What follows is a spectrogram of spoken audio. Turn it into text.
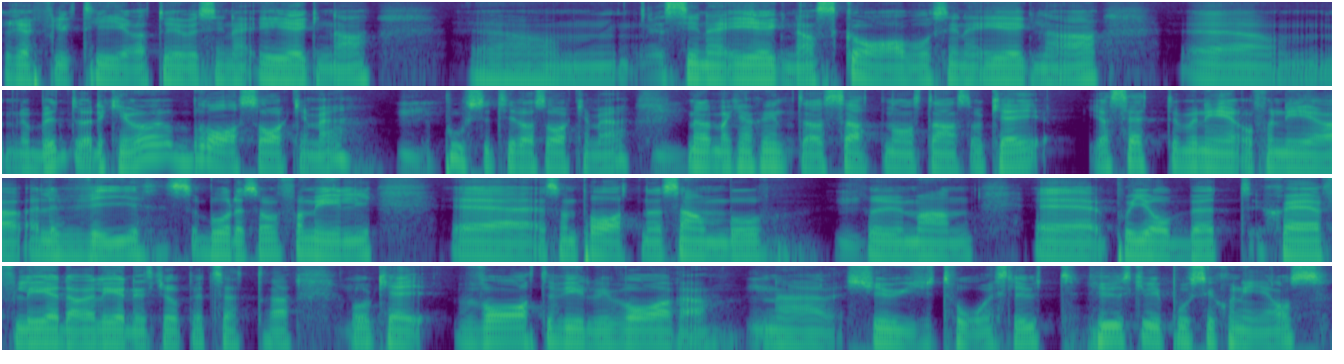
reflekterat över sina egna um, sina egna skav och sina egna, um, det, kan vara bra saker med, Mm. positiva saker med, Mm. men att man kanske inte har satt någonstans, okej, jag sätter mig ner och funderar, eller vi, så både som familj, eh, som partner, sambo, Mm. fru, man, eh, på jobbet, chef, ledare, ledningsgrupp etc. Okej, vart vill vi vara Mm. när 2022 är slut? Hur ska vi positionera oss?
